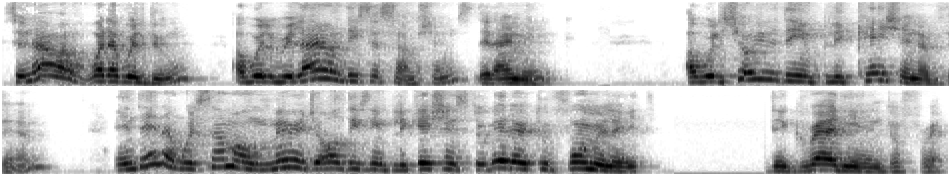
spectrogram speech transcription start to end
So now what I will do, I will rely on these assumptions that I make I will show you the implication of them, and then I will somehow merge all these implications together to formulate the gradient of red.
